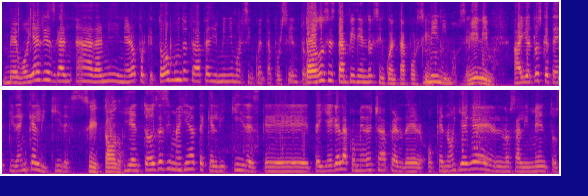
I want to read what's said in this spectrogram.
Me voy a arriesgar a dar mi dinero porque todo el mundo te va a pedir mínimo el 50%. Todos están pidiendo el 50%. Mínimo, sí. Mínimo. Hay otros que te piden que liquides. Sí, todo. Y entonces imagínate que liquides, que te llegue la comida echada a perder, o que no lleguen los alimentos,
